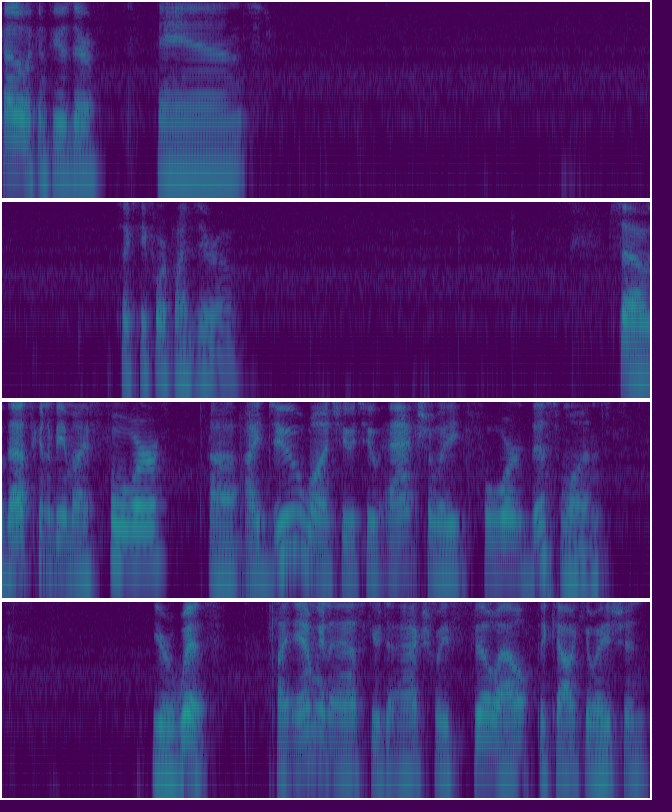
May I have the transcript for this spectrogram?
Got a little confused there. And Sixty-four point zero. So that's going to be my four. Uh, I do want you to actually, for this one, your width, I am going to ask you to actually fill out the calculation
